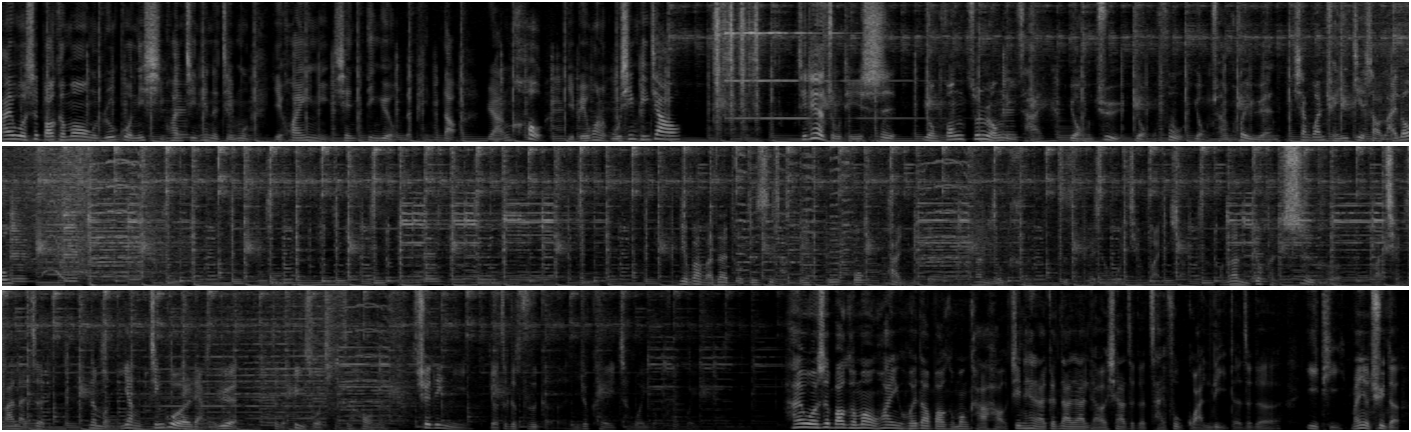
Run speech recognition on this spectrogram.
嗨，我是宝可梦。如果你喜欢今天的节目，也欢迎你先订阅我们的频道，然后也别忘了五星评价哦。今天的主题是永丰尊荣理财永聚永富永传会员相关权益介绍来喽。你有办法在投资市场里面呼风唤雨的人，那你有可能资产可以超过一千万以上，那你就很适合把钱搬来这里。那么一样，经过了两个月这个闭锁期之后呢，确定你有这个资格，你就可以成为永富会员。嗨，我是宝可梦，欢迎回到宝可梦卡好。今天来跟大家聊一下这个财富管理的这个议题，蛮有趣的。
